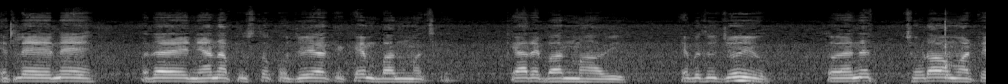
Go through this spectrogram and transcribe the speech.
એટલે એને બધાએ ન્યાના પુસ્તકો જોયા કે કેમ બાંધમાં છે? ક્યારે બાંધમાં આવી? એ બધું જોયું તો એને છોડાવવા માટે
